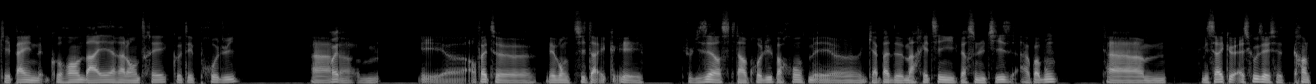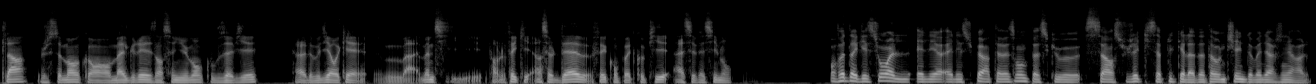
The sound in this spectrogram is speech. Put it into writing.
qui n'y ait pas une grande barrière à l'entrée côté produit. Et en fait, mais bon, si tu as, et je le disais, hein, si tu as un produit par contre, mais qui n'a pas de marketing et que personne n'utilise, à quoi bon? Mais c'est vrai que, est-ce que vous avez cette crainte-là, justement, quand malgré les enseignements que vous aviez, de me dire, ok, bah, même si, le fait qu'il y ait un seul dev fait qu'on peut être copié assez facilement? En fait, ta question, elle, elle, est, elle est super intéressante parce que c'est un sujet qui s'applique à la data on-chain de manière générale.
